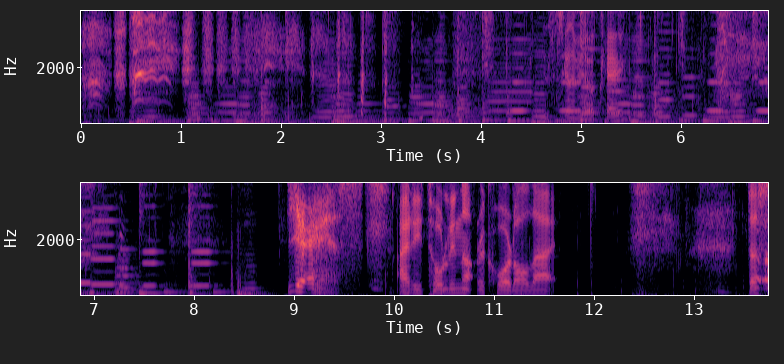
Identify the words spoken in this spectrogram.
it's gonna be okay. yes, I did totally not record all that. That's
